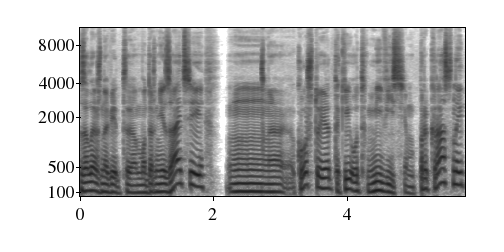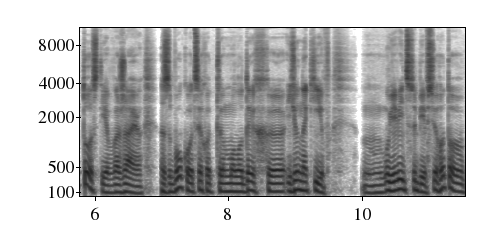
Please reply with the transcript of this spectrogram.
залежно від е, модернізації. е, Коштує такий от Мі 8 Прекрасний тост, я вважаю, з боку цих от молодих е, юнаків. Уявіть собі, всього то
